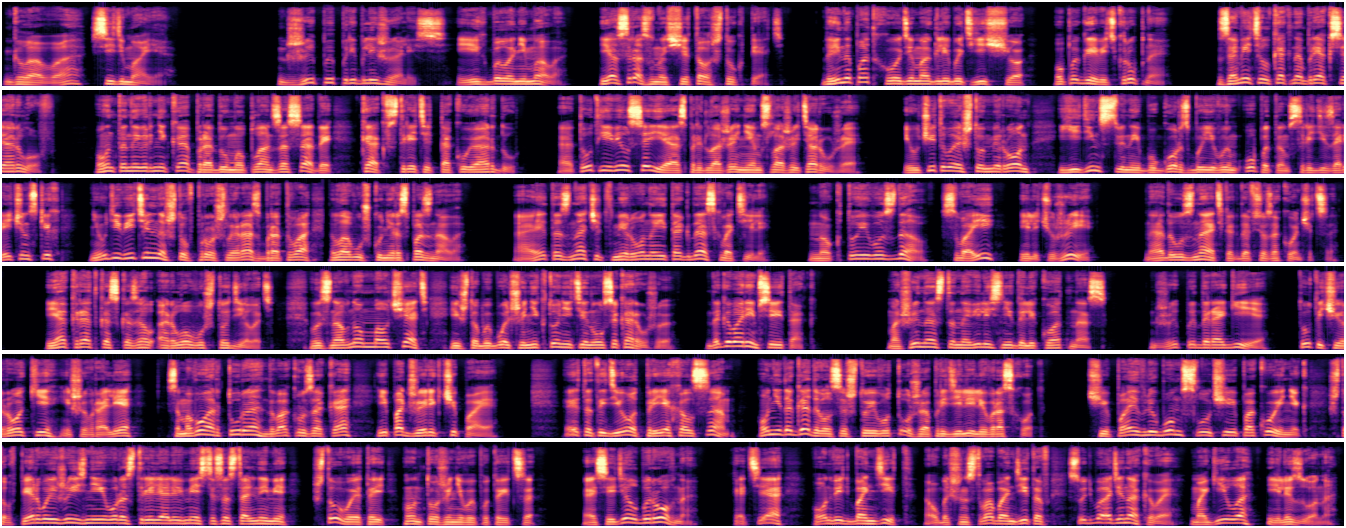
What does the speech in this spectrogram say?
Глава седьмая. Джипы приближались, и их было немало. Я сразу насчитал штук пять. Да и на подходе могли быть еще, ОПГ ведь крупная. Заметил, как напрягся Орлов. Он-то наверняка продумал план засады, как встретить такую орду. А тут явился я с предложением сложить оружие. И учитывая, что Мирон – единственный бугор с боевым опытом среди зареченских, неудивительно, что в прошлый раз братва ловушку не распознала. А это значит, Мирона и тогда схватили. Но кто его сдал, свои или чужие? Надо узнать, когда все закончится. Я кратко сказал Орлову, что делать. В основном молчать, и чтобы больше никто не тянулся к оружию. Договоримся и так. Машины остановились недалеко от нас – Джипы дорогие. Тут и Чироки, и Шевроле. Самого Артура два крузака и поджерик Чапая. Этот идиот приехал сам. Он не догадывался, что его тоже определили в расход. Чапай в любом случае покойник, что в первой жизни его расстреляли вместе с остальными, что в этой он тоже не выпутается. А сидел бы ровно. Хотя он ведь бандит, а у большинства бандитов судьба одинаковая – могила или зона.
